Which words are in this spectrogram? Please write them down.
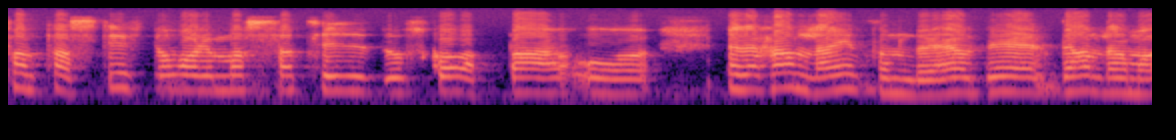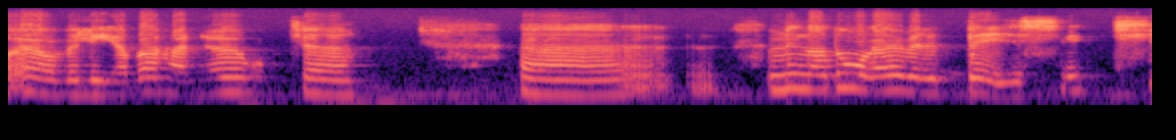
fantastiskt, jag har en massa tid att skapa. Och, men det handlar inte om det. det. Det handlar om att överleva här nu. Och, eh, mina dagar är väldigt basic.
